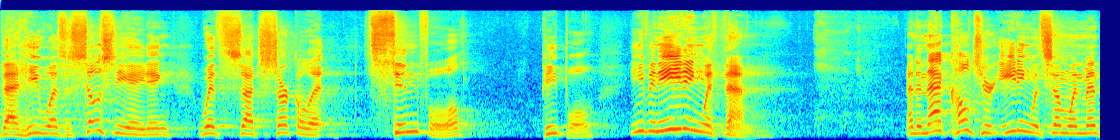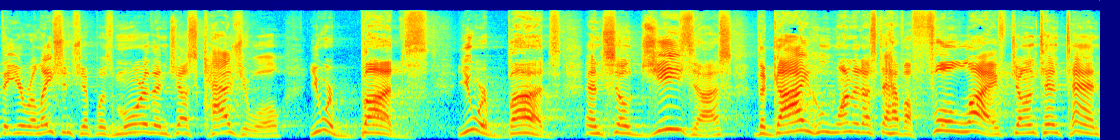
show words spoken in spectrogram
that he was associating with such circle circlet sinful people, even eating with them. And in that culture, eating with someone meant that your relationship was more than just casual. You were buds. You were buds. And so Jesus, the guy who wanted us to have a full life, John 10 10,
